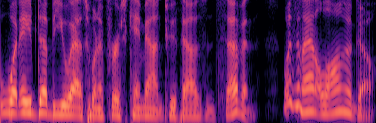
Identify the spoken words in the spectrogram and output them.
what AWS when it first came out in 2007. It wasn't that long ago.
